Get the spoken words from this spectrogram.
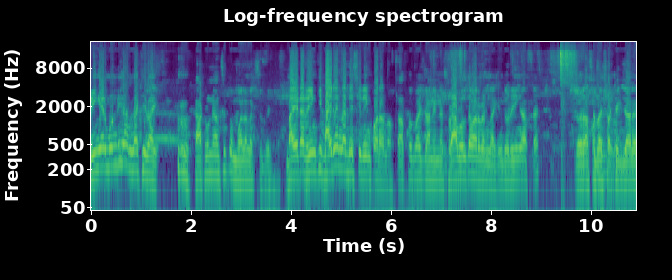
রিং এর মুন্ডিয়ান নাকি ভাই? কার্টুনে আনছি তো ময়লা লাগছে ভাই। ভাই এটা রিং কি বাইরের না দেশি রিং পরানো? তা তো ভাই জানি না তা বলতে পারবেন না কিন্তু রিং আছে। তো রাসেল ভাই সঠিক জানে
